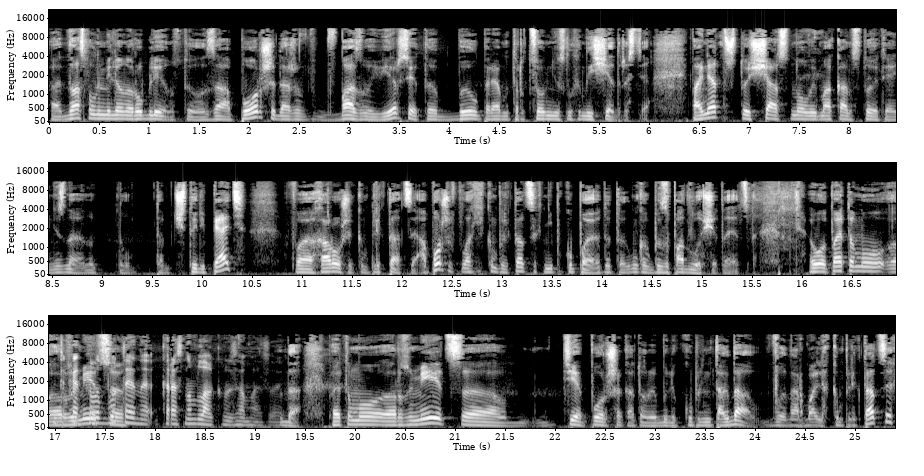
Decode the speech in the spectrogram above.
а, Два с половиной миллиона рублей он стоил за Porsche, даже в в базовой версии это был прям аттракцион неуслыханной щедрости. Понятно, что сейчас новый Макан стоит, я не знаю, ну, ну, там 4-5 в хорошей комплектации, а Porsche в плохих комплектациях не покупают. Это, ну, как бы западло считается. Вот, поэтому, э, Это как разумеется... лабутены красным лаком замазывают. Да, поэтому, разумеется, те Porsche, которые были куплены тогда в нормальных комплектациях,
